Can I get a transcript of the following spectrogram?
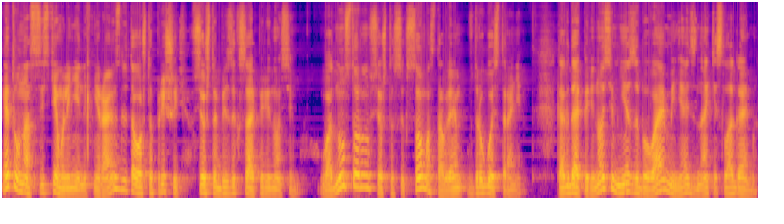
Это у нас система линейных неравенств. Для того, чтобы решить все, что без x переносим в одну сторону, все, что с x оставляем в другой стороне. Когда переносим, не забываем менять знаки слагаемых.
